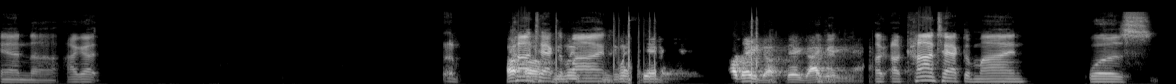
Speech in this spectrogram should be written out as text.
and uh, I got a Uh-oh, contact of went, mine. Oh, there you go. There you go. I okay. hear you now. A, a contact of mine was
